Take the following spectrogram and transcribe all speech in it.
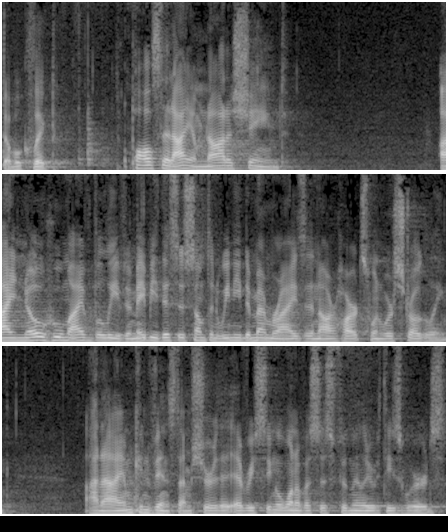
double clicked. Paul said, I am not ashamed. I know whom I've believed. And maybe this is something we need to memorize in our hearts when we're struggling. And I am convinced, I'm sure that every single one of us is familiar with these words,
